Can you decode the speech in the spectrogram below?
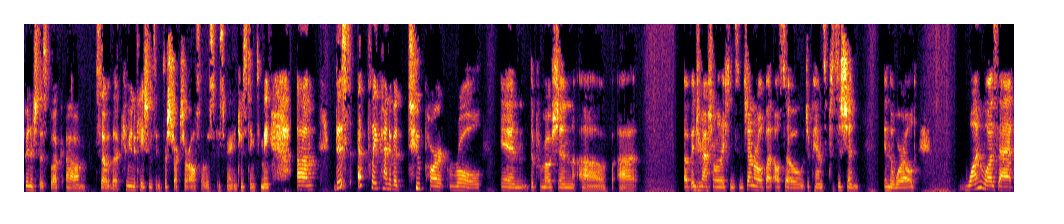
finished this book. Um, so the communications infrastructure also is, is very interesting to me. Um, this played kind of a two part role in the promotion of uh, of international relations in general, but also Japan's position in the world. One was that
